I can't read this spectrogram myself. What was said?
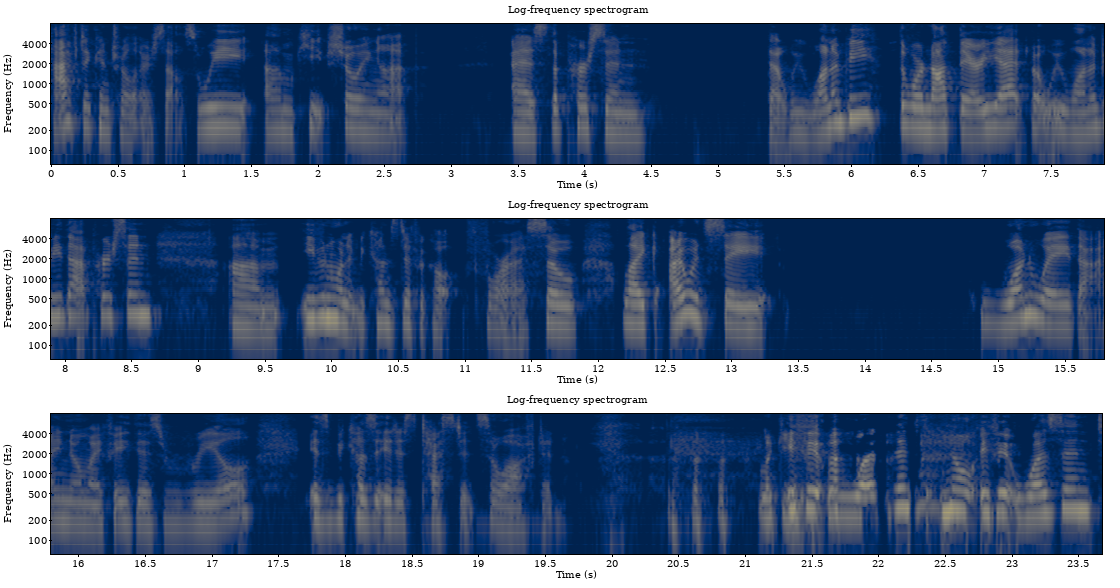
have to control ourselves. We um, keep showing up as the person that we want to be, that we're not there yet, but we want to be that person, um, even when it becomes difficult for us. So, like, I would say one way that I know my faith is real is because it is tested so often. like if it wasn't no, if it wasn't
